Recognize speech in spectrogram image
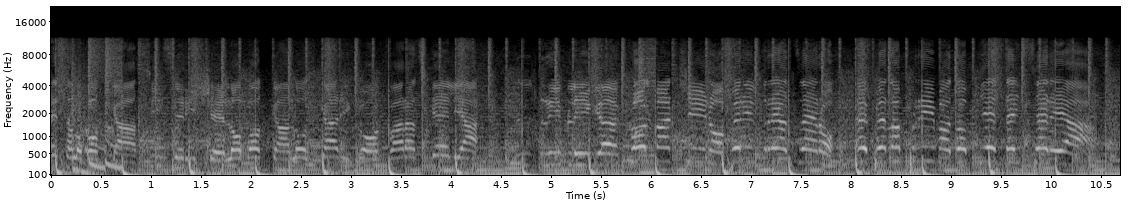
Intercetta Lobotka si inserisce Lobotka lo scarico Kvaratskhelia il dribbling col mancino per il 3-0 e per la prima doppietta in Serie A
